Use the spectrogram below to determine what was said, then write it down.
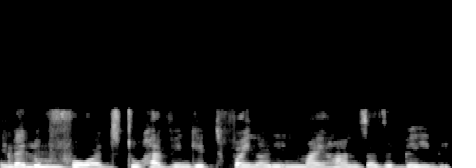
And I look mm. forward to having it finally in my hands as a baby.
